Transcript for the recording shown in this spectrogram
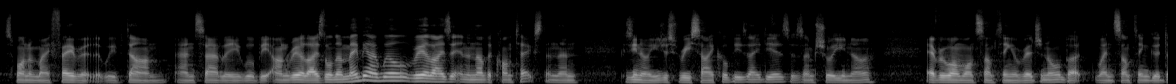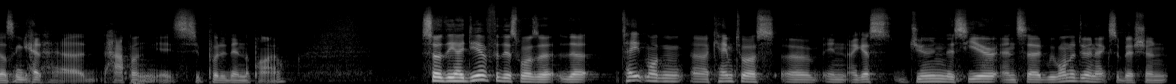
it's one of my favorite that we've done, and sadly will be unrealized. Although maybe I will realize it in another context, and then because you know you just recycle these ideas, as I'm sure you know. Everyone wants something original, but when something good doesn't get uh, happen, it's you put it in the pile. So the idea for this was uh, that Tate Modern uh, came to us uh, in, I guess, June this year and said, We want to do an exhibition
